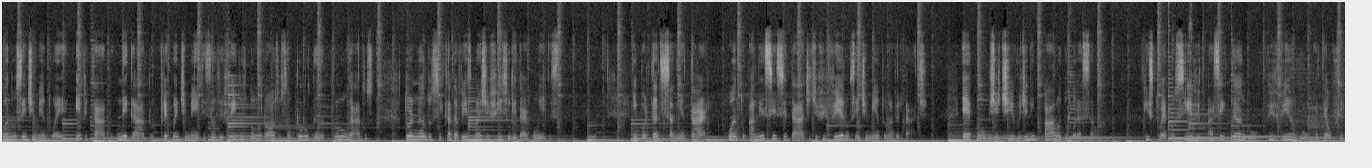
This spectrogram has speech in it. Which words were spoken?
quando um sentimento é evitado, negado, frequentemente seus efeitos dolorosos são prolongados, tornando-se cada vez mais difícil lidar com eles. Importante salientar quanto à necessidade de viver um sentimento na verdade. É com o objetivo de limpá-lo do coração. Isto é possível aceitando-o, vivendo-o até o fim.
